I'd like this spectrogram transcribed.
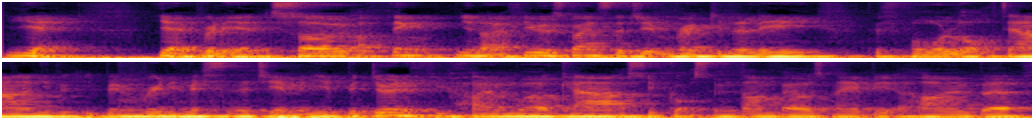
Yeah. Yeah, brilliant. So I think you know if you was going to the gym regularly before lockdown and you've, you've been really missing the gym and you've been doing a few home workouts, you've got some dumbbells maybe at home, but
